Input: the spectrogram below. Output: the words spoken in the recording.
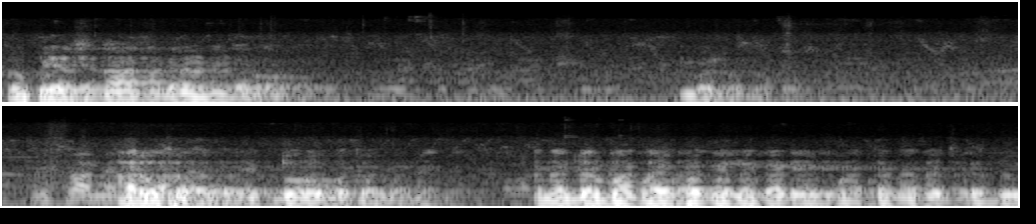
કૃપયા સ્નાન ગ્રહણ કરો. બોલો. સારું થયું એક દોરો બતાવ્યો અને અંદર માતાએ પગે લગાડી, માતાને અરજ કરજો,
